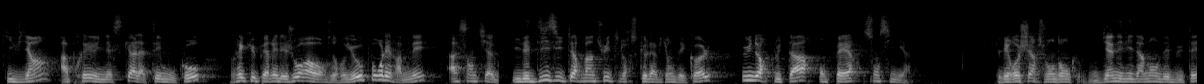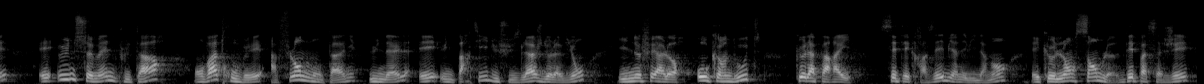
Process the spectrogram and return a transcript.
qui vient, après une escale à Temuco, récupérer les joueurs à Orzorio pour les ramener à Santiago. Il est 18h28 lorsque l'avion décolle. Une heure plus tard, on perd son signal. Les recherches vont donc bien évidemment débuter et une semaine plus tard, on va trouver à flanc de montagne une aile et une partie du fuselage de l'avion. Il ne fait alors aucun doute que l'appareil s'est écrasé, bien évidemment, et que l'ensemble des passagers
